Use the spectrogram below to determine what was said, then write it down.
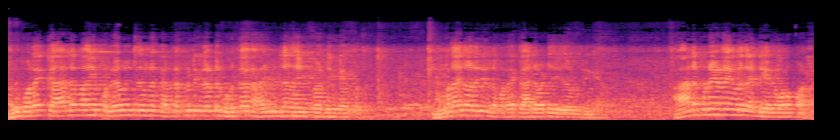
അത് കുറെ കാലമായി പ്രയോഗിച്ച് നമ്മൾ കണ്ടക്കുട്ടികളുടെ കൊടുക്കാൻ ആരുമില്ലാതായി കേട്ടത് ഞങ്ങളാരും അറിയില്ല കുറെ കാലമായിട്ട് ചെയ്തുകൊണ്ടിരിക്കുകയാണ്. ഇവിടെ ഉറപ്പാണ്.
